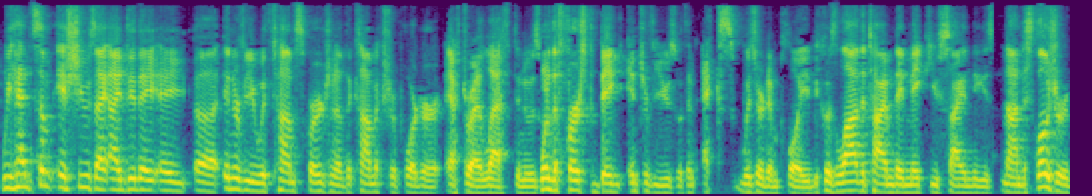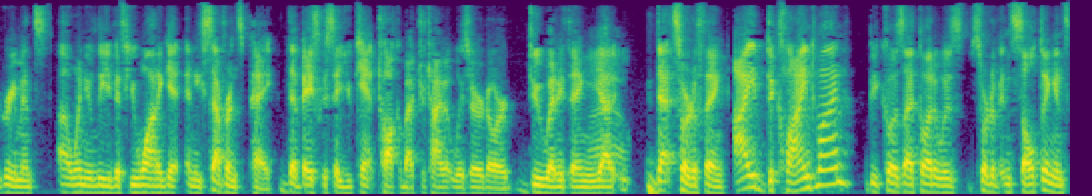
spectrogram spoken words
we had some issues. I, I did a, a uh, interview with Tom Spurgeon of the Comics Reporter after I left, and it was one of the first big interviews with an ex Wizard employee because a lot of the time they make you sign these non-disclosure agreements uh, when you leave if you want to get any severance pay that basically say you can't talk about your time at Wizard or do anything, wow. that sort of thing. I declined mine because I thought it was sort of insulting and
